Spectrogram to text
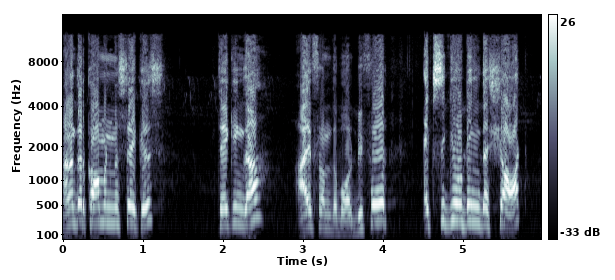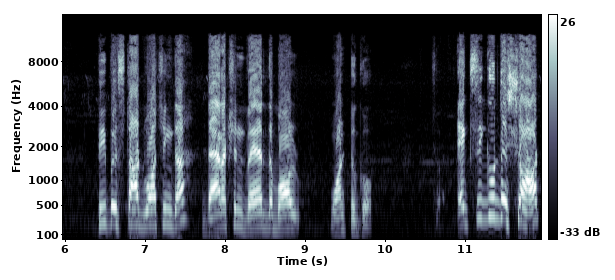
Another common mistake is taking the eye from the ball. Before executing the shot, people start watching the direction where the ball want to go. So execute the shot,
